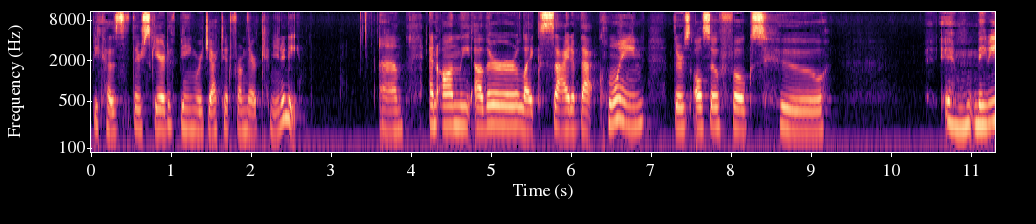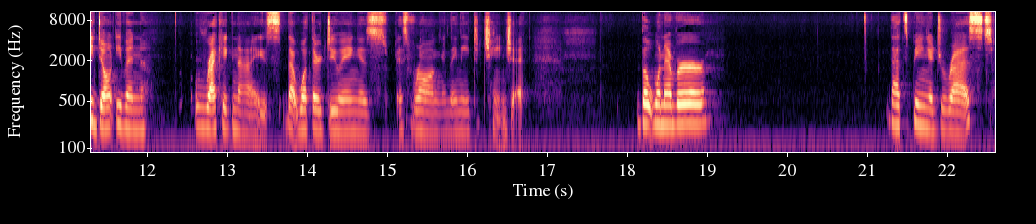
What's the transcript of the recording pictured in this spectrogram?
because they're scared of being rejected from their community. Um, and on the other like side of that coin, there's also folks who eh, maybe don't even recognize that what they're doing is is wrong and they need to change it. But whenever that's being addressed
